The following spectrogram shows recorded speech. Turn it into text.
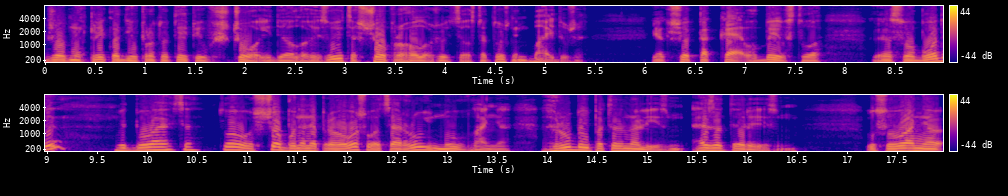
жодних прикладів, прототипів, що ідеологізується, що проголошується остаточним байдуже. Якщо таке вбивство е, свободи відбувається, то що б вони не проголошували, це руйнування, грубий патерналізм, езотеризм, усування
